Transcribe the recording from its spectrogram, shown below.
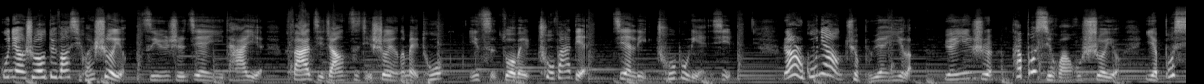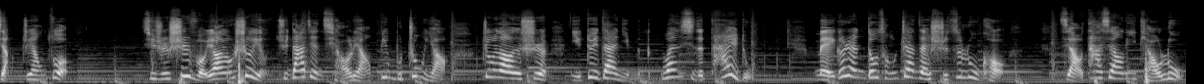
姑娘说对方喜欢摄影，咨询师建议她也发几张自己摄影的美图。以此作为触发点，建立初步联系。然而姑娘却不愿意了，原因是她不喜欢摄影，也不想这样做。其实是否要用摄影去搭建桥梁并不重要，重要的是你对待你们的关系的态度。每个人都曾站在十字路口，脚踏向一条路，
